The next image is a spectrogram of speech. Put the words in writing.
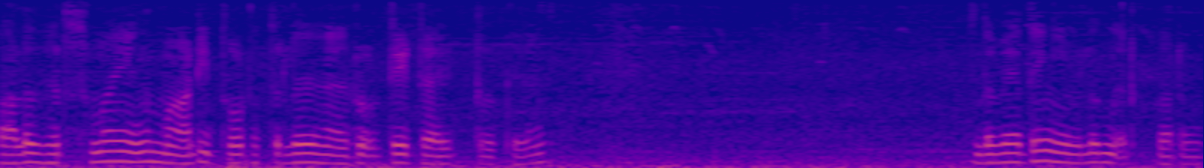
பல வருஷமாக எங்கள் மாடி தோட்டத்தில் ரொட்டேட் ஆகிட்டுருக்கு இந்த விதைங்க விழுந்துருக்கு பாருங்க.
